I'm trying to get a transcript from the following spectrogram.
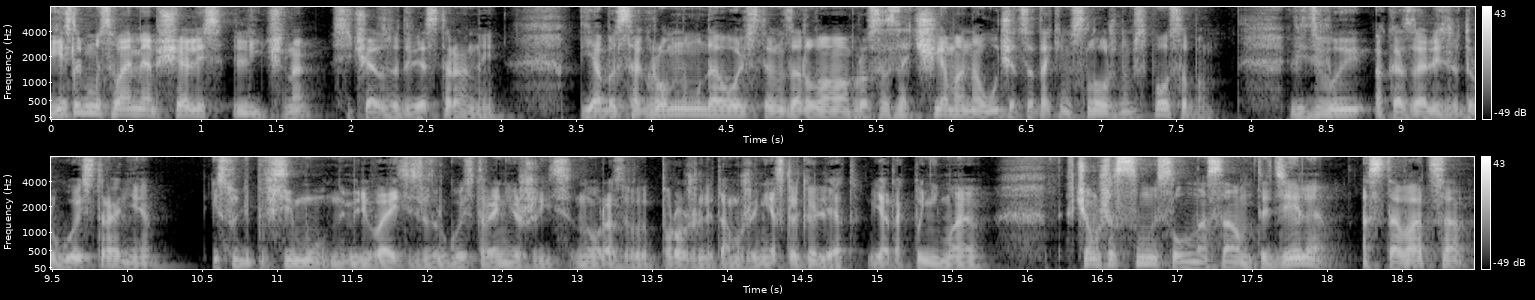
Если бы мы с вами общались лично, сейчас в две стороны, я бы с огромным удовольствием задал вам вопрос, а зачем она учится таким сложным способом? Ведь вы оказались в другой стране, и, судя по всему, намереваетесь в другой стране жить. Ну, раз вы прожили там уже несколько лет, я так понимаю. В чем же смысл на самом-то деле оставаться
